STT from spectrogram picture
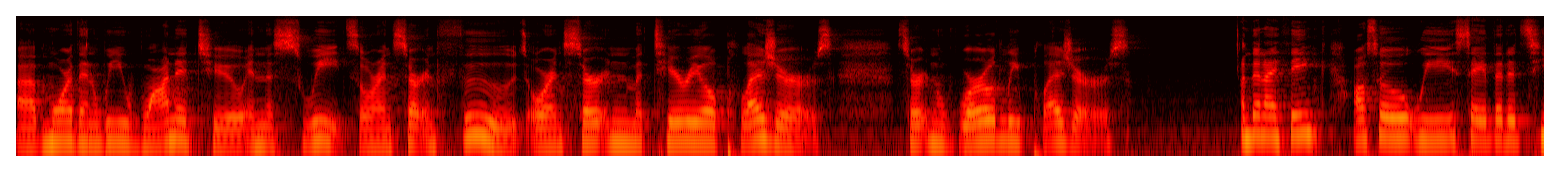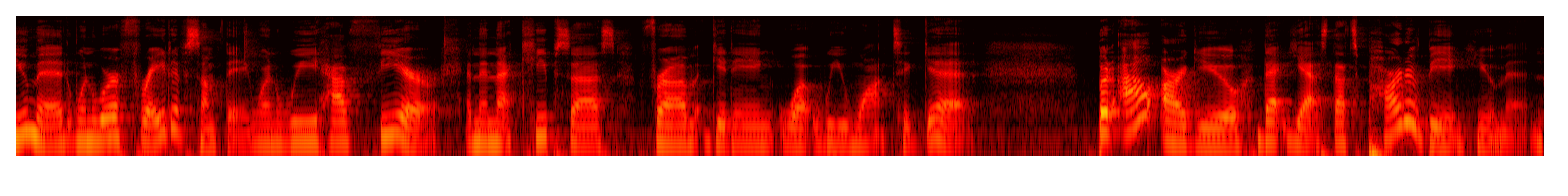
uh, more than we wanted to in the sweets or in certain foods or in certain material pleasures, certain worldly pleasures. And then I think also we say that it's humid when we're afraid of something, when we have fear, and then that keeps us from getting what we want to get. But I'll argue that yes, that's part of being human.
